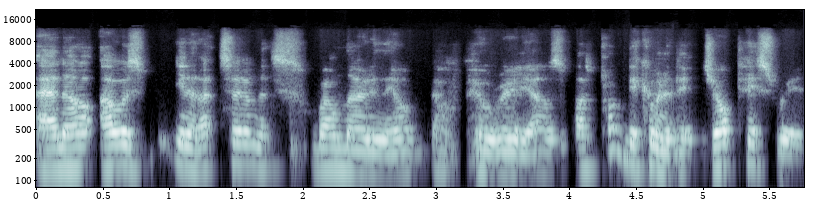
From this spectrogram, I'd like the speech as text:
and I, I, was, you know, that term that's well known in the old, old Bill. Really, I was, I was probably becoming a bit job pissed, really,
